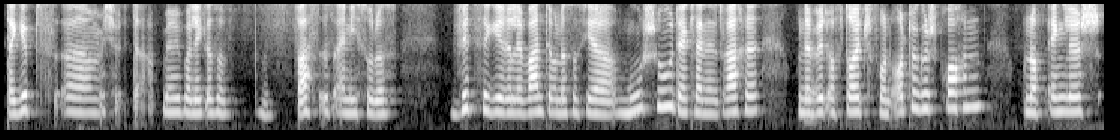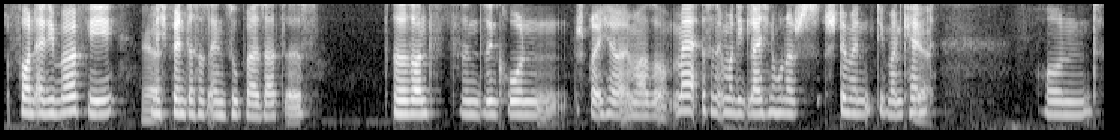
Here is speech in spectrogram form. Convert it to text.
da gibt's, ähm, ich da hab mir überlegt, also was ist eigentlich so das witzige, relevante und das ist ja Mushu, der kleine Drache und Ja. er wird auf Deutsch von Otto gesprochen und auf Englisch von Eddie Murphy Ja. und ich finde, dass das ein super Satz ist. Also sonst sind Synchronsprecher immer so, meh, es sind immer die gleichen 100 Stimmen, die man kennt. Und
